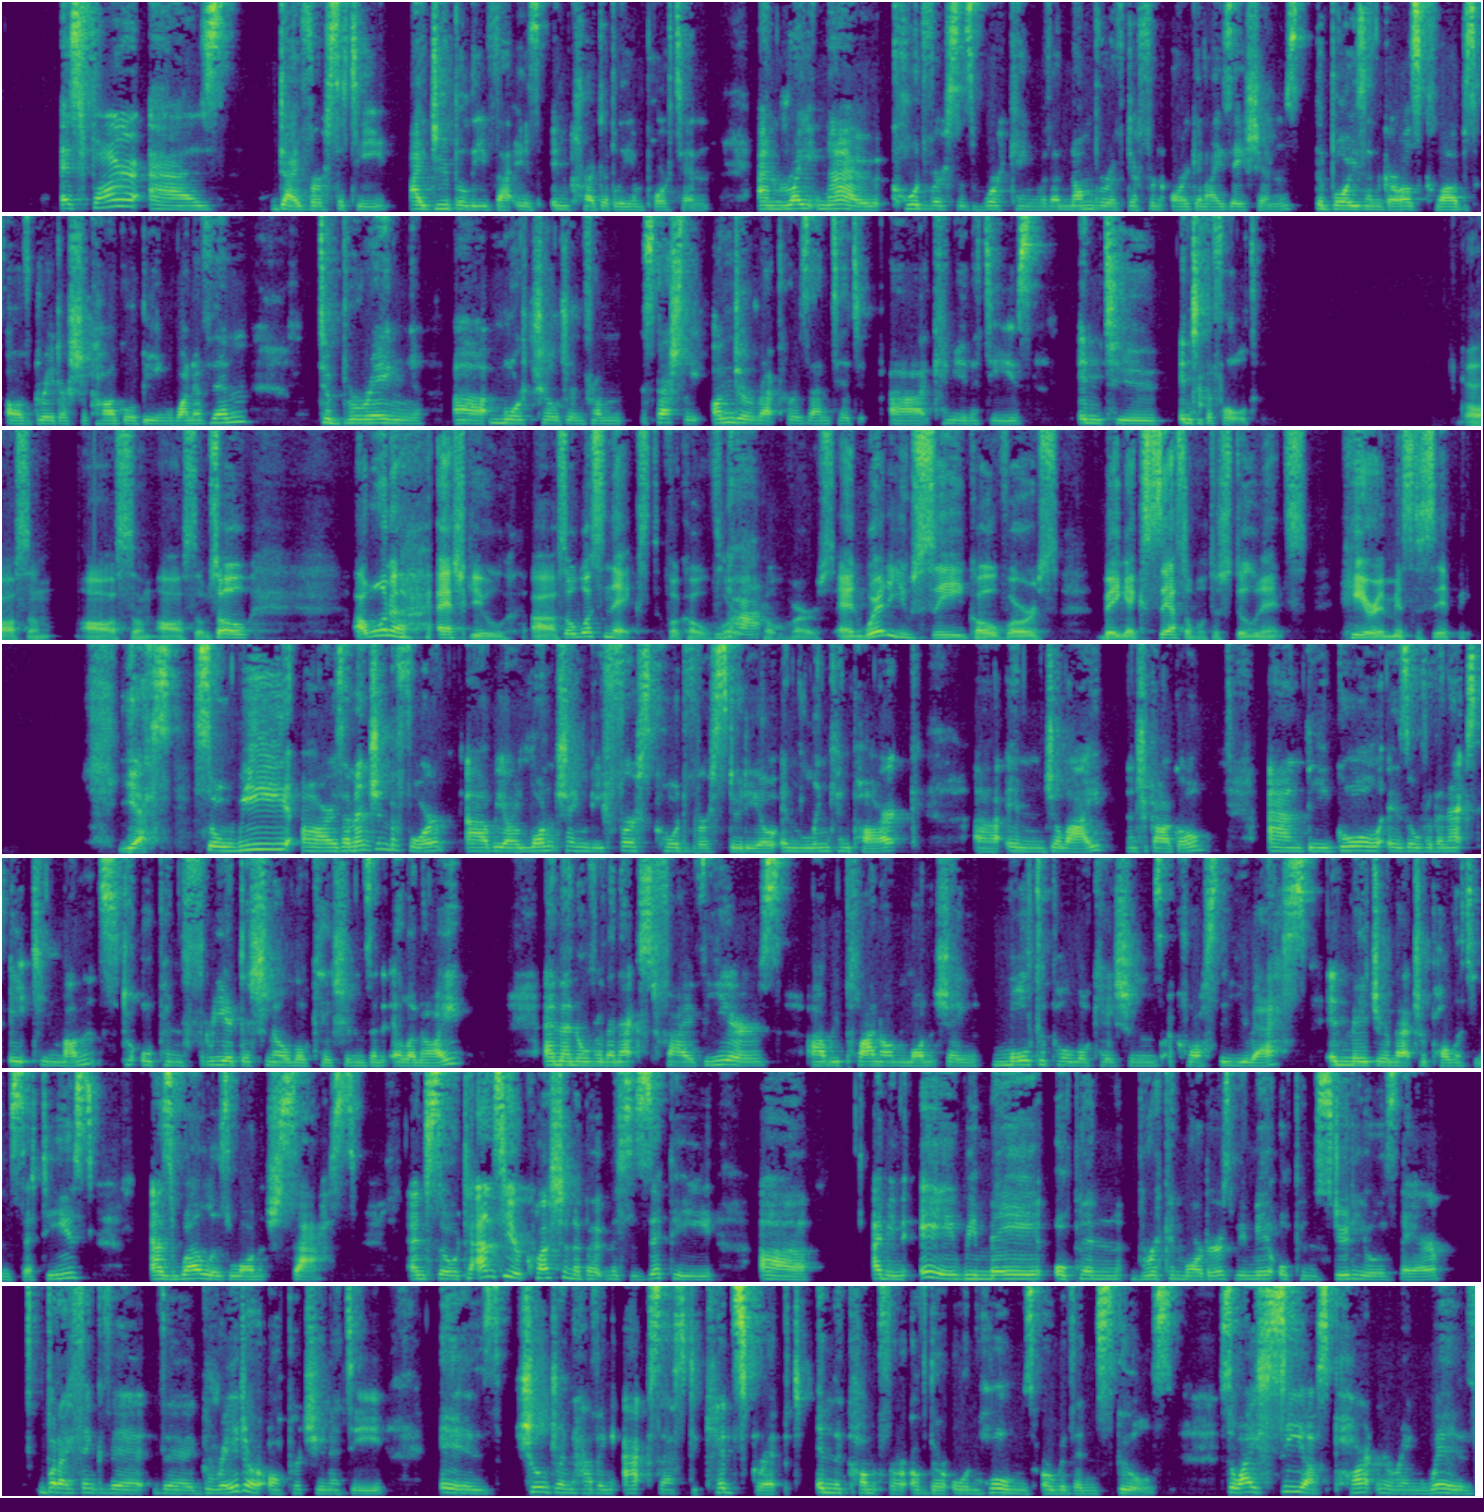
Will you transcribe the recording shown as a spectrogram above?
as far as diversity, I do believe that is incredibly important. And right now, Codeverse is working with a number of different organizations, the Boys and Girls Clubs of Greater Chicago being one of them, to bring uh, more children from especially underrepresented uh, communities into into the fold. Awesome. Awesome, awesome. So I want to ask you, uh, so what's next for Codeverse, yeah. Codeverse? And where do you see Codeverse being accessible to students here in Mississippi? Yes. So we are, as I mentioned before, uh, we are launching the first Codeverse studio in Lincoln Park uh, in July in Chicago. And the goal is over the next 18 months to open three additional locations in Illinois and then over the next five years, uh, we plan on launching multiple locations across the US in major metropolitan cities, as well as launch SaaS. And so, to answer your question about Mississippi, uh, I mean, A, we may open brick and mortars, we may open studios there, but I think the the greater opportunity is children having access to KidScript in the comfort of their own homes or within schools. So I see us partnering with,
